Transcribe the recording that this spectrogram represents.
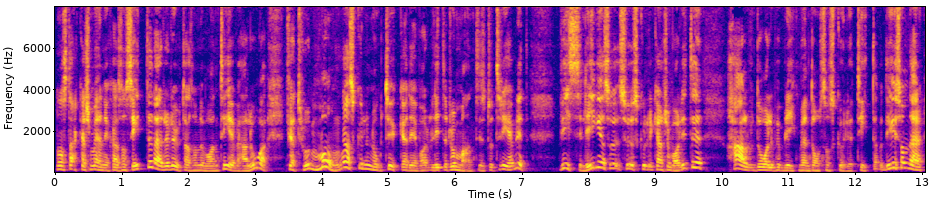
någon stackars människa som sitter där i rutan som det var en tv-hallå. För jag tror många skulle nog tycka det var lite romantiskt och trevligt. Visserligen så, så skulle det kanske vara lite halvdålig publik men de som skulle titta på. Det är som det här.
